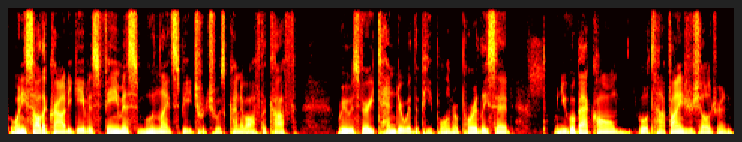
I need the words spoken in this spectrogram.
But when he saw the crowd, he gave his famous moonlight speech, which was kind of off the cuff where he was very tender with the people and reportedly said, When you go back home, you will t- find your children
